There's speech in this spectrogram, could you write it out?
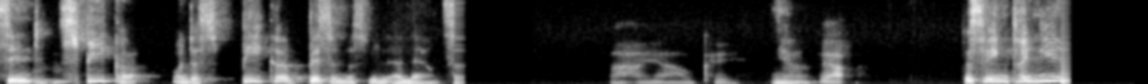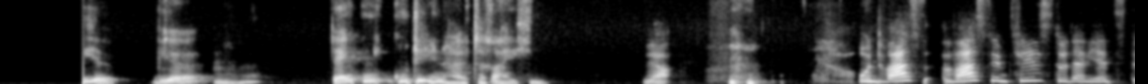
sind mhm. Speaker. Und das Speaker-Business will erlernt sein. Ah ja, okay. Ja. ja. Deswegen trainieren wir. Wir mhm. denken, gute Inhalte reichen. Ja. Und was, was empfiehlst du denn jetzt,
